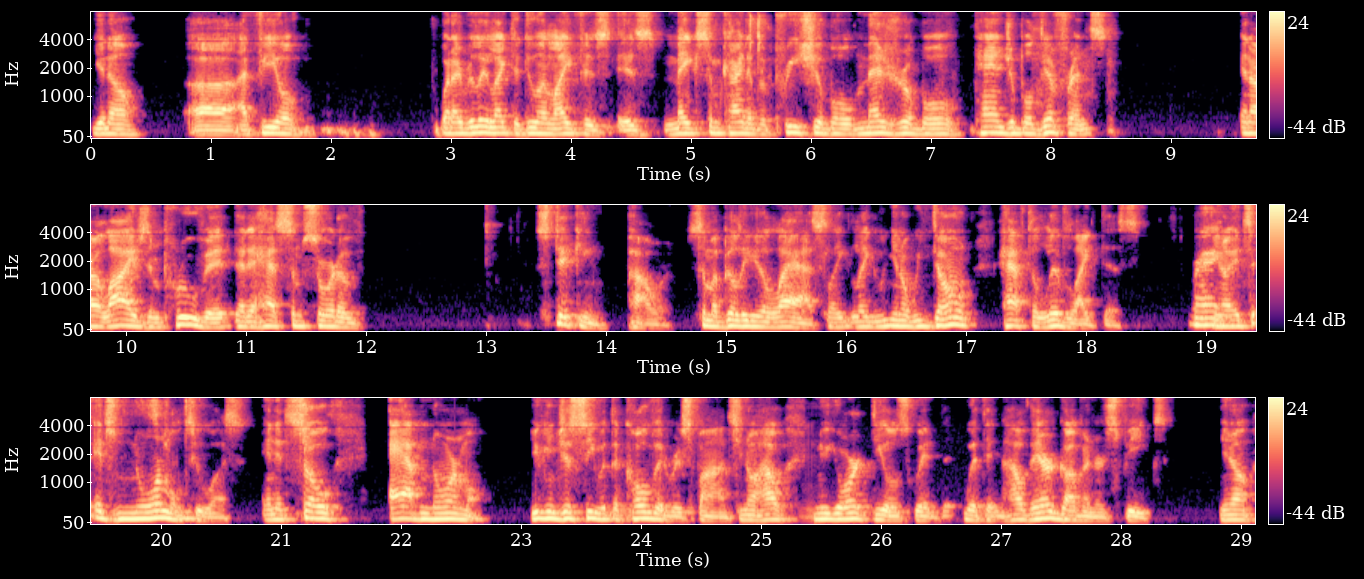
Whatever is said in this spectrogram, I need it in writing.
You know, uh, I feel what I really like to do in life is is make some kind of appreciable, measurable, tangible difference in our lives and prove it that it has some sort of sticking power, some ability to last. Like like you know, we don't have to live like this. Right. You know, it's it's normal to us, and it's so abnormal. You can just see with the COVID response, you know, how mm-hmm. New York deals with with it and how their governor speaks. You know,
